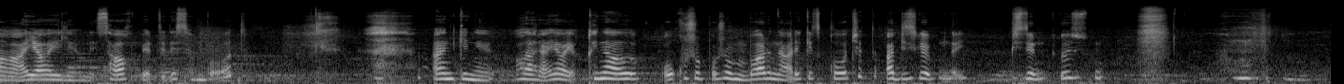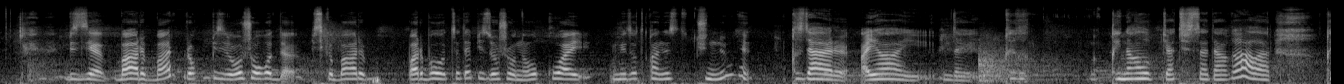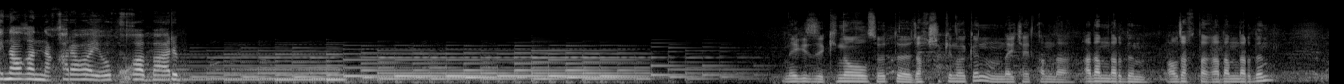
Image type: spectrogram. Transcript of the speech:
мага аябай эле мындай сабак берди десем болот. Анткени алар аябай кыйналып окушуп ошонун баарына аракет кылып атышат. А бизге мындай биздин өзүбүздүн бизде баары бар бирок биз ошого да бизге баары бар болуп атса да биз ошону окубай эметип атканыбызды түшүндүм мен. Кыздар аябай мындай кыйналып жатышса дагы алар кыйналганына карабай окууга барып негизи кино болсо өтө жакшы кино экен мындайча айтканда адамдардын ал жактагы адамдардын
